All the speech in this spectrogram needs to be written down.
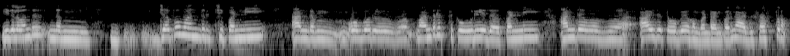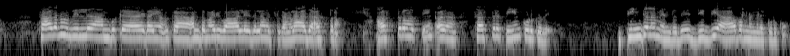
இதில் வந்து இந்த ஜபம் வந்துருச்சு பண்ணி அந்த ஒவ்வொரு மந்திரத்துக்கு உரியதை பண்ணி அந்த ஆயுதத்தை உபயோகம் பண்ணுறாங்க பாருங்கள் அது சஸ்திரம். சாதாரண வில்லு அம்பு கடையம் க- அந்த மாதிரி வாள் இதெல்லாம் வச்சுருக்காங்களா அது அஸ்திரம். அஸ்திரத்தையும் க- சஸ்திரத்தையும் கொடுக்குது. பிங்களம் என்பது திவ்ய ஆபரணங்களை கொடுக்கும்.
